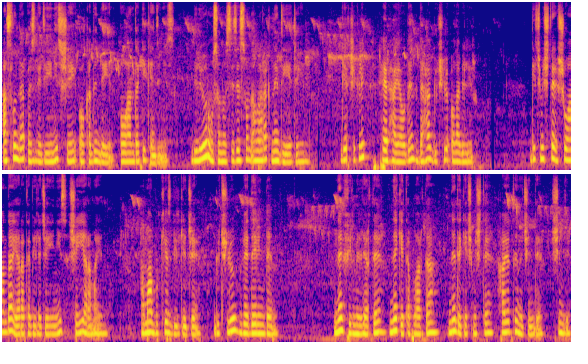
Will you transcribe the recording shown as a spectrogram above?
Aslında özlediğiniz şey o kadın değil, o andaki kendiniz. Biliyor musunuz size son olarak ne diyeceğim? Gerçeklik her hayalden daha güçlü olabilir. Geçmişte şu anda yaratabileceğiniz şeyi aramayın. Ama bu kez bilgece, güçlü ve derinden. Ne filmlerde, ne kitaplarda, ne de geçmişte, hayatın içinde, şimdi.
